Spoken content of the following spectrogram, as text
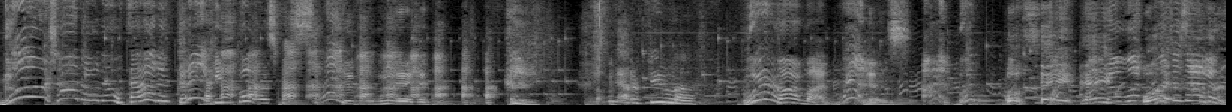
Gosh, I don't know how to thank you boys for saving me. We got a few. Uh... Where are my manners? I, what? Whoa, hey, hey, What, what, what? what just happened?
